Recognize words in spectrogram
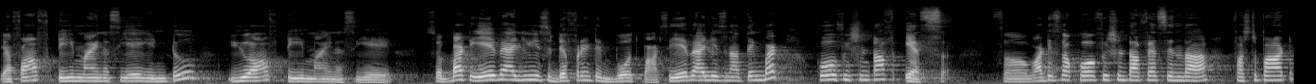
f of t minus a into u of t minus a. So, but a value is different in both parts. A value is nothing but coefficient of s. So, what is the coefficient of s in the first part?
